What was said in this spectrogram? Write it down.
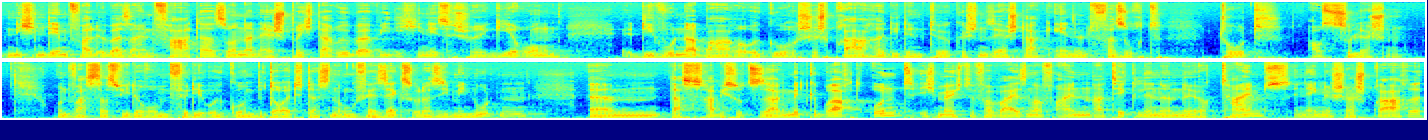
nicht in dem Fall über seinen Vater, sondern er spricht darüber, wie die chinesische Regierung die wunderbare uigurische Sprache, die dem Türkischen sehr stark ähnelt, versucht tot auszulöschen und was das wiederum für die Uiguren bedeutet. Das sind ungefähr sechs oder sieben Minuten. Ähm, das habe ich sozusagen mitgebracht und ich möchte verweisen auf einen Artikel in der New York Times in englischer Sprache.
